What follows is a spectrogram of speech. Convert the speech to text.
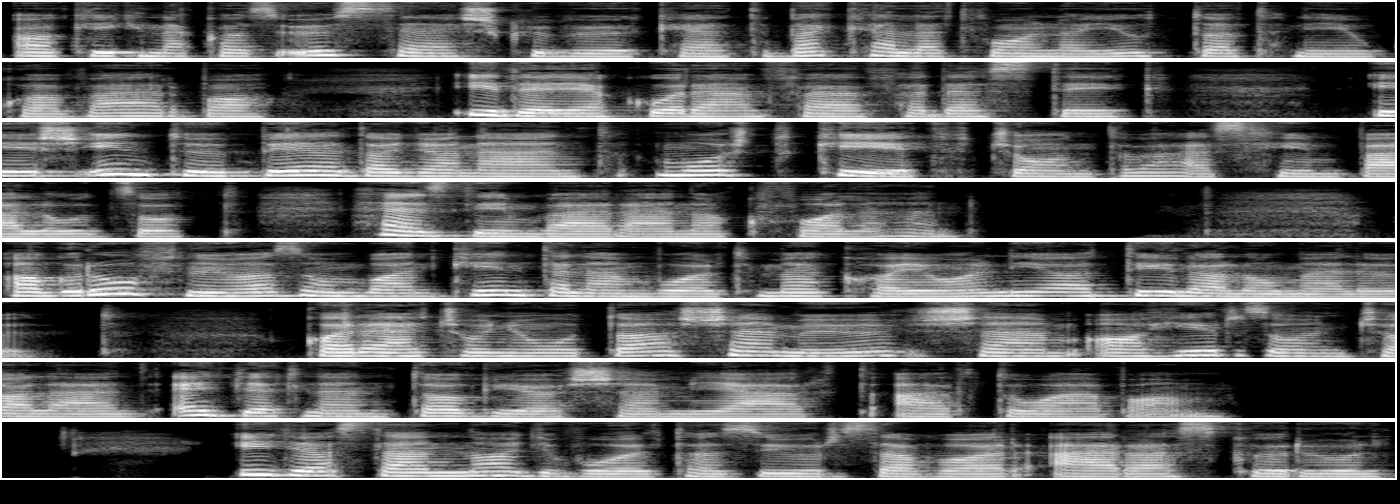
akiknek az összeesküvőket be kellett volna juttatniuk a várba, ideje korán felfedezték, és intő példagyanánt most két csontváz himpálódzott Hezdin várának falán. A grófnő azonban kénytelen volt meghajolni a tilalom előtt. Karácsony óta sem ő, sem a Hirzon család egyetlen tagja sem járt Ártoában. Így aztán nagy volt az űrzavar árász körül,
